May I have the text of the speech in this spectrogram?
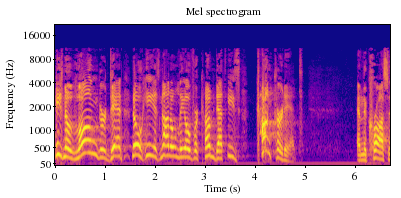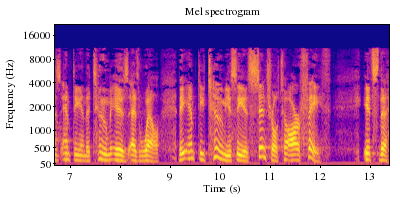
He's no longer dead. No, He has not only overcome death, He's conquered it. And the cross is empty and the tomb is as well. The empty tomb, you see, is central to our faith. It's the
